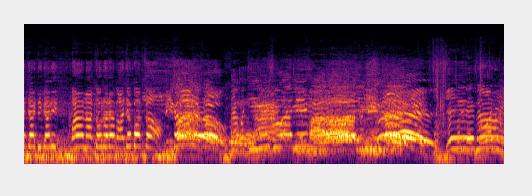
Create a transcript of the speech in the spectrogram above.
स्मारकाच्या ठिकाणी पाया नाचवणाऱ्या भाजपाचा. शिवाजी महाराज की जय जय शिवाजी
